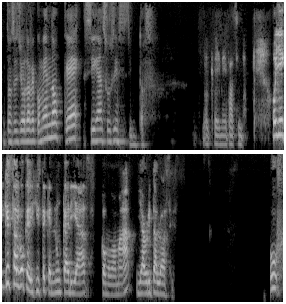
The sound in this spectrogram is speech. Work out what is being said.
Entonces yo les recomiendo que sigan sus instintos. Ok, me fascina. Oye, ¿qué es algo que dijiste que nunca harías como mamá y ahorita lo haces? Uf,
